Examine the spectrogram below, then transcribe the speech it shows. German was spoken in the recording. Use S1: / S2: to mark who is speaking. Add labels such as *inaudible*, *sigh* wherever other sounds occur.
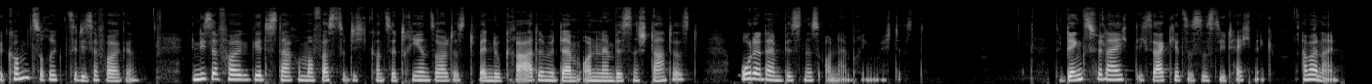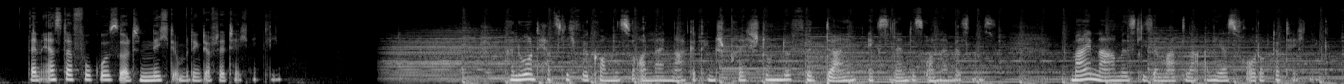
S1: Willkommen zurück zu dieser Folge. In dieser Folge geht es darum, auf was du dich konzentrieren solltest, wenn du gerade mit deinem Online-Business startest oder dein Business online bringen möchtest. Du denkst vielleicht, ich sage jetzt, es ist die Technik. Aber nein, dein erster Fokus sollte nicht unbedingt auf der Technik liegen. Hallo und herzlich willkommen zur Online-Marketing-Sprechstunde für dein exzellentes Online-Business. Mein Name ist Lisa Mattler alias Frau Dr. Technik.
